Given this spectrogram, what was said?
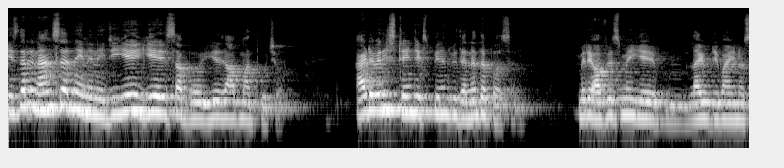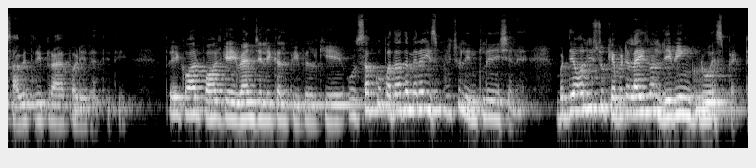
is there an answer नहीं नहीं नहीं, जी, ये ये सब, ये आप मत पूछो। I had a very strange experience with another person मेरे ऑफ़िस में ये लाइफ डिवाइन और सावित्री प्राय पड़ी रहती थी। तो एक और पहुँच गए इवेंजेलिकल पीपल की उन सबको पता था मेरा स्पिरिचुअल इंक्लिनेशन है। But they all use to capitalize on living guru aspect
